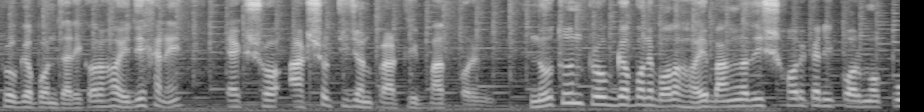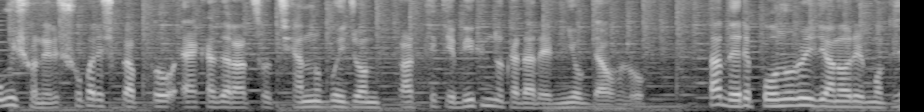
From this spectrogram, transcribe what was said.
প্রজ্ঞাপন জারি করা হয়, যেখানে একশো আটষট্টি জন প্রার্থী বাদ পড়েন। নতুন প্রজ্ঞাপনে বলা হয়, বাংলাদেশ সরকারি কর্ম কমিশনের সুপারিশপ্রাপ্ত এক হাজার আটশো ছিয়ানব্বই জন প্রার্থীকে বিভিন্ন ক্যাডারে নিয়োগ দেওয়া হলো। তাদের পনেরোই জানুয়ারির মধ্যে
